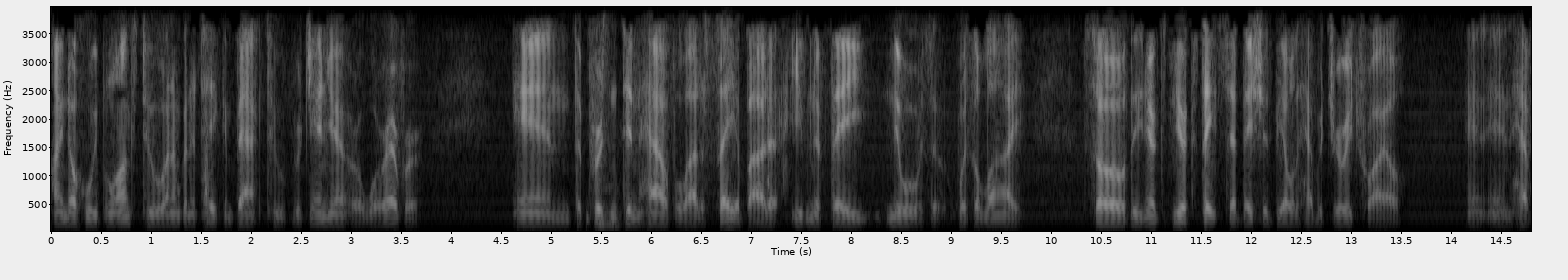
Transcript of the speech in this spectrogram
I know who he belongs to, and I'm going to take him back to Virginia or wherever and the person mm-hmm. didn't have a lot to say about it, even if they knew it was a, was a lie. So the New York, New York State said they should be able to have a jury trial and, and have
